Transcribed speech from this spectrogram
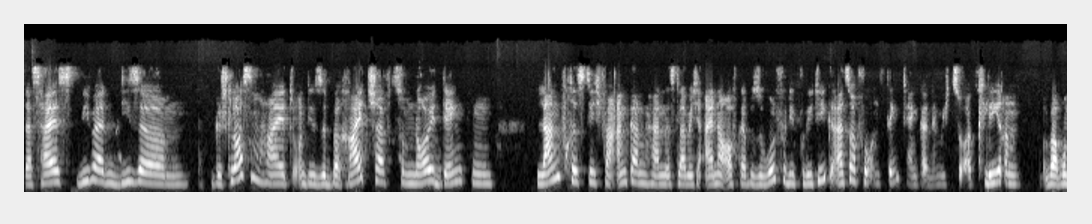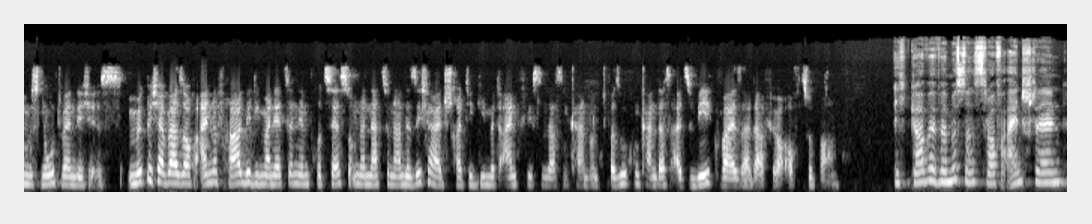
Das heißt, wie man diese Geschlossenheit und diese Bereitschaft zum Neudenken langfristig verankern kann, ist, glaube ich, eine Aufgabe sowohl für die Politik als auch für uns Thinktanker, nämlich zu erklären, warum es notwendig ist. Möglicherweise auch eine Frage, die man jetzt in den Prozess um eine nationale Sicherheitsstrategie mit einfließen lassen kann und versuchen kann, das als Wegweiser dafür aufzubauen. Ich glaube, wir müssen uns darauf einstellen,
